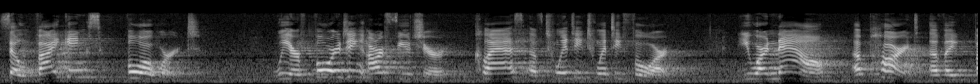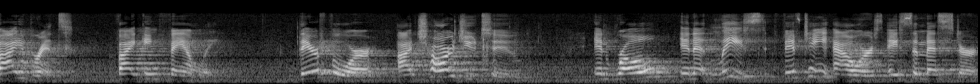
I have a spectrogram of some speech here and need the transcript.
So Vikings forward. We are forging our future, class of 2024. You are now a part of a vibrant Viking family. Therefore, I charge you to enroll in at least 15 hours a semester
